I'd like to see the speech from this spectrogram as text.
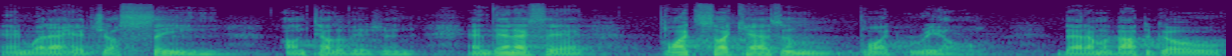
and what I had just seen on television. And then I said, part sarcasm, part real, that I'm about to go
